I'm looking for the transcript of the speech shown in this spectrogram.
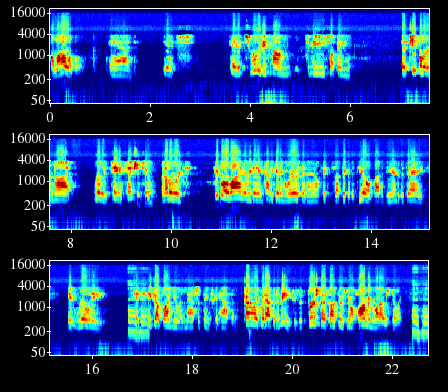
allowable, and it's it's really become to me something that people are not really paying attention to. In other words, people are lying every day and kind of getting away with it, and they don't think it's that big of a deal. But at the end of the day, it really mm-hmm. can sneak up on you, and massive things can happen. Kind of like what happened to me, because at first I thought there was no harm in what I was doing, mm-hmm.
